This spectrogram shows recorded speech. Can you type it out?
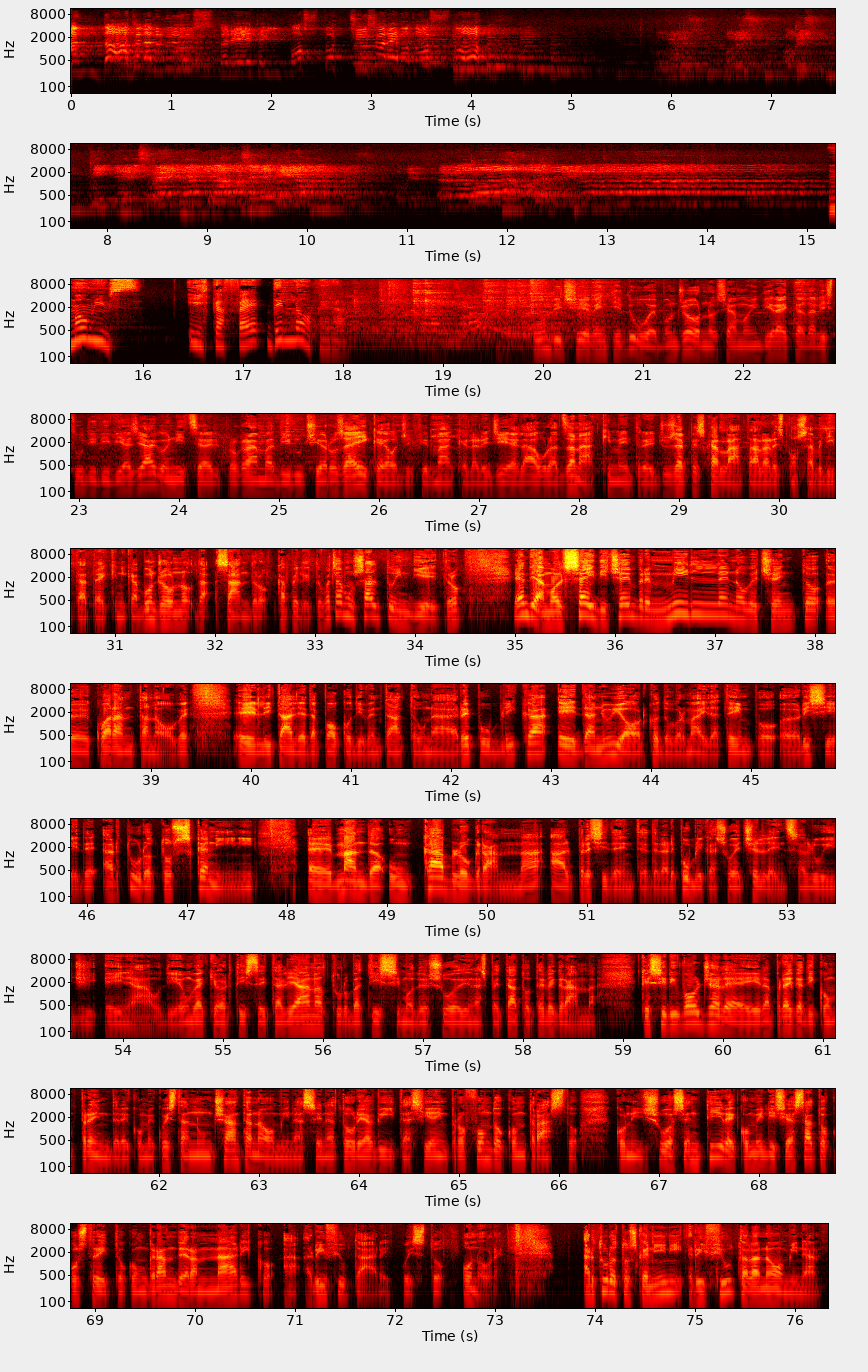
Andate da Mus, tenete il posto, ci saremo tosto. Momus, il caffè dell'opera. 11.22, buongiorno, siamo in diretta dagli studi di Via Asiago, inizia il programma di Lucia Rosei che oggi firma anche la regia e Laura Zanacchi, mentre Giuseppe Scarlata ha la responsabilità tecnica. Buongiorno da Sandro Capelletto. Facciamo un salto indietro e andiamo al 6 dicembre 1949. E L'Italia è da poco diventata una repubblica e da New York, dove ormai da tempo eh, risiede, Arturo Toscanini eh, manda un cablo telegramma al Presidente della Repubblica, Sua Eccellenza Luigi Einaudi. È un vecchio artista italiano, turbatissimo del suo inaspettato telegramma, che si rivolge a lei e la prega di comprendere come questa annunciata nomina senatore a vita sia in profondo contrasto con il suo sentire e come egli sia stato costretto con grande rammarico a rifiutare questo onore. Arturo Toscanini rifiuta la nomina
